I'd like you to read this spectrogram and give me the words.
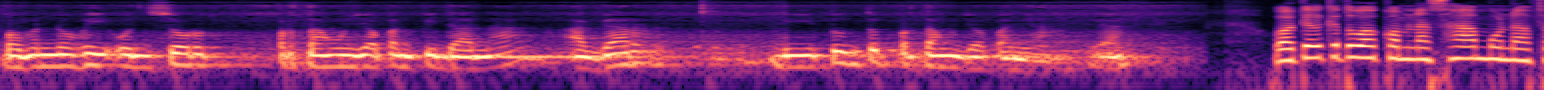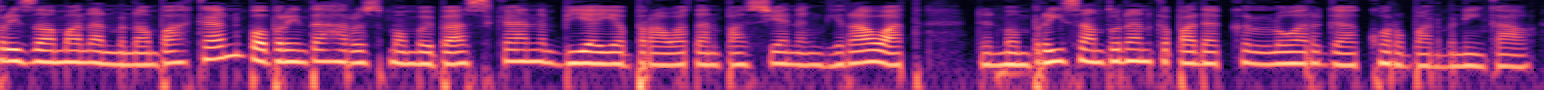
memenuhi unsur pertanggungjawaban pidana agar dituntut pertanggungjawabannya ya. Wakil Ketua Komnas HAM Munafri Zamanan menambahkan pemerintah harus membebaskan biaya perawatan pasien yang dirawat dan memberi santunan kepada keluarga korban meninggal.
